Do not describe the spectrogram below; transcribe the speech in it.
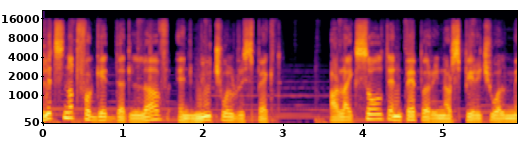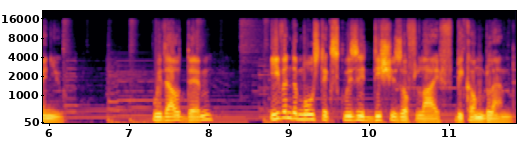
let's not forget that love and mutual respect are like salt and pepper in our spiritual menu. Without them, even the most exquisite dishes of life become bland.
